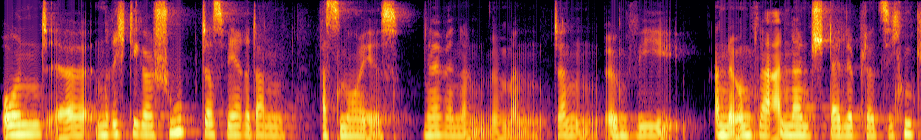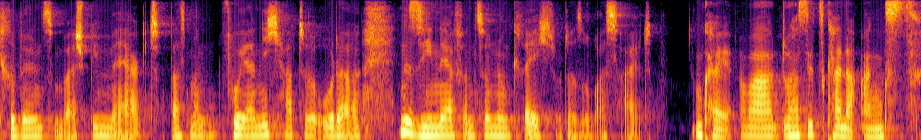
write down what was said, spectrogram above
Und äh, ein richtiger Schub, das wäre dann was Neues. Ne? Wenn, dann, wenn man dann irgendwie an irgendeiner anderen Stelle plötzlich ein Kribbeln zum Beispiel merkt, was man vorher nicht hatte oder eine Sehnerventzündung kriegt oder sowas halt. Okay, aber du hast jetzt keine Angst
